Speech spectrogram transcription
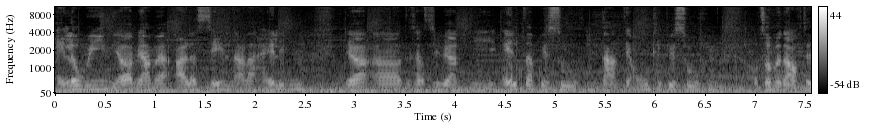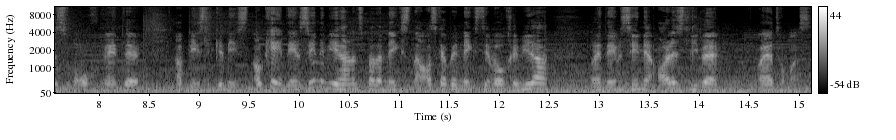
Halloween, ja, wir haben ja aller Seelen, aller Heiligen. Ja, äh, das heißt, wir werden die Eltern besuchen, Tante, Onkel besuchen und somit auch das Wochenende ein bisschen genießen. Okay, in dem Sinne, wir hören uns bei der nächsten Ausgabe nächste Woche wieder. Und in dem Sinne, alles Liebe, euer Thomas.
